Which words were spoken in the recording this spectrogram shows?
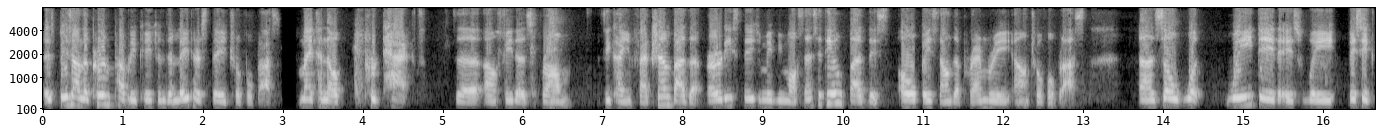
It's based on the current publication, the later stage trophoblast might kind of protect the uh, fetus from Zika infection, but the early stage may be more sensitive, but this all based on the primary uh, trophoblast. Uh, so what we did is we basic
